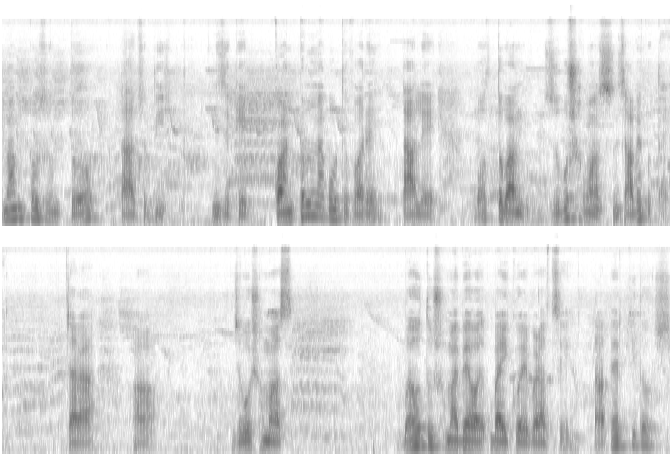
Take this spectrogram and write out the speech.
ইমাম পর্যন্ত তারা যদি নিজেকে কন্ট্রোল না করতে পারে তাহলে বর্তমান যুব সমাজ যাবে কোথায়? যারা যুব সমাজ বহুত সময় ব্যয়- করে বেড়াচ্ছে, তাদের কি দোষ?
